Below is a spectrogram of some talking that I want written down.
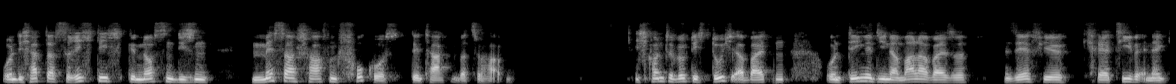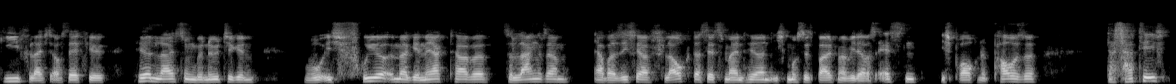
und ich habe das richtig genossen, diesen messerscharfen Fokus den Tag über zu haben. Ich konnte wirklich durcharbeiten und Dinge, die normalerweise sehr viel kreative Energie, vielleicht auch sehr viel Hirnleistung benötigen, wo ich früher immer gemerkt habe, so langsam, aber sicher schlaucht das jetzt mein Hirn, ich muss jetzt bald mal wieder was essen, ich brauche eine Pause. Das hatte ich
